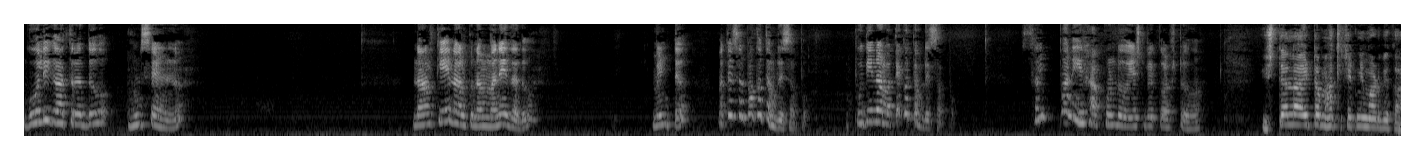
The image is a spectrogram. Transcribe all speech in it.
ಗೋಲಿ ಗಾತ್ರದ್ದು ಹುಣಸೆ ಹಣ್ಣು ನಾಲ್ಕೇ ನಾಲ್ಕು ನಮ್ಮ ಮನೆಯದದು ಮಿಂಟ್. ಮತ್ತೆ ಸ್ವಲ್ಪ ಕೊತ್ತಂಬರಿ ಸೊಪ್ಪು. ಪುದೀನ ಮತ್ತೆ ಕೊತ್ತಂಬರಿ ಸೊಪ್ಪು. ಸ್ವಲ್ಪ ನೀರು ಹಾಕೊಂಡು ಎಷ್ಟು ಬೇಕೋ ಅಷ್ಟು. ಇಷ್ಟೆಲ್ಲ ಐಟಮ್ ಹಾಕಿ ಚಟ್ನಿ ಮಾಡ್ಬೇಕಾ?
